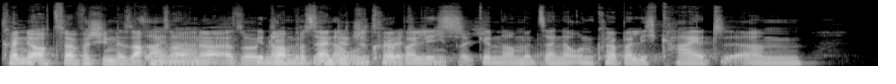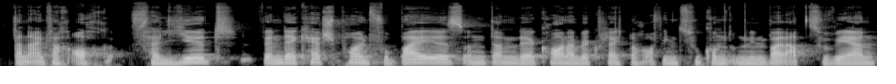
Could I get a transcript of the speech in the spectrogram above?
können ja auch zwei verschiedene Sachen seiner, sein, ne? Also genau, mit seiner Unkörperlich, genau, mit ja. seiner Unkörperlichkeit ähm, dann einfach auch verliert, wenn der Catchpoint vorbei ist und dann der Cornerback vielleicht noch auf ihn zukommt, um den Ball abzuwehren.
